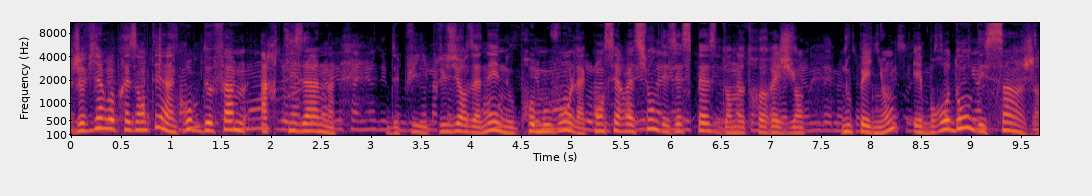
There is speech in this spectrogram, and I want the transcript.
Je viens représenter un groupe de femmes artisanes. Depuis plusieurs années, nous promouvons la conservation des espèces dans notre région. Nous peignons et brodons des singes.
